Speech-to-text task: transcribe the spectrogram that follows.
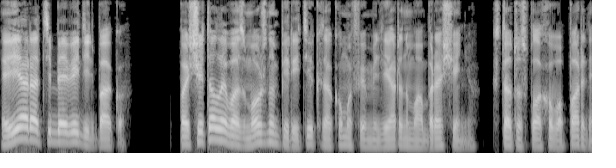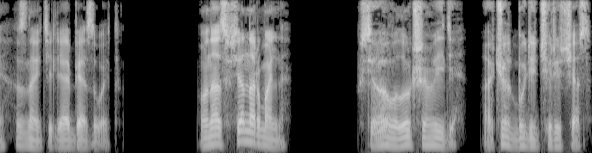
Я рад тебя видеть, Баку. Посчитал я возможным перейти к такому фамильярному обращению. Статус плохого парня, знаете ли, обязывает. У нас все нормально? Все в лучшем виде. Отчет будет через час.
